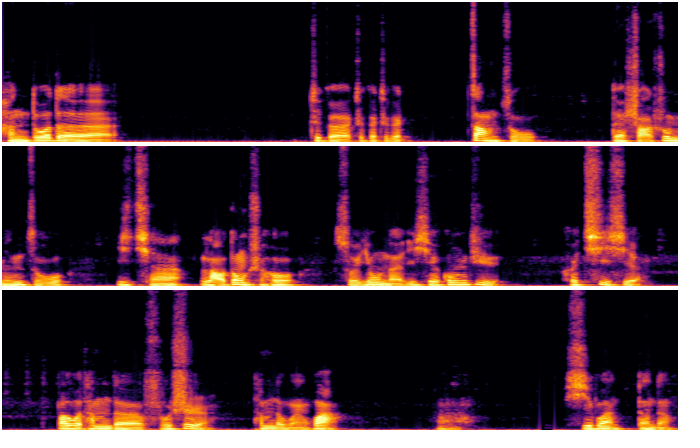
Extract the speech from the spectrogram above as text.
很多的这个这个这个藏族的少数民族以前劳动时候所用的一些工具和器械，包括他们的服饰、他们的文化啊习惯等等，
